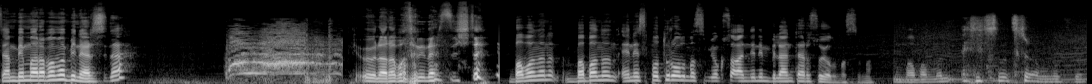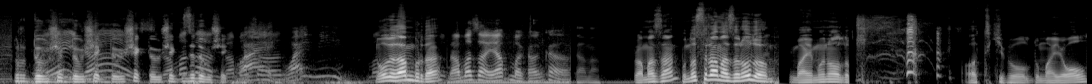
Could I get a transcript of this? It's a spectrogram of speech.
Sen benim arabama binersin ha? Öyle arabadan inersin işte. Babanın babanın Enes Batur olması mı yoksa annenin Bülent Ersoy olması mı? Babamın Enes Batur olması. Dur dövüşek Hey dövüşek guys, dövüşek dövüşek bize Ramazan, dövüşek. Ramazan. Ne oluyor lan burada? Ramazan yapma kanka. Ramazan? Bu nasıl Ramazan oğlum? Maymun oldum. At gibi oldum ayol.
